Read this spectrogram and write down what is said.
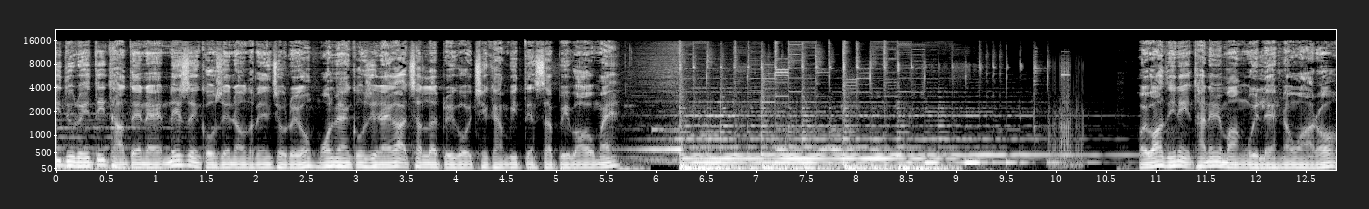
ြည်သူတွေသိထားတဲ့နိုင်စဉ်ကုန်စည်နှုန်းသတင်းချုပ်တွေကိုမော်လမြိုင်ကုန်စည်တိုင်းကအချက်လက်တွေကိုအခြေခံပြီးတင်ဆက်ပေးပါဦးမယ်။ဝယ်ပါဒီနေ့ထိုင်းနဲ့မြန်မာငွေလဲနှုန်းကတော့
